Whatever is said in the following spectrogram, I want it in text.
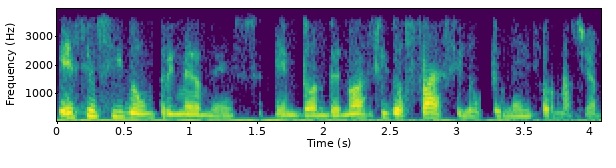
ese ha sido un primer mes en donde no ha sido fácil obtener información,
